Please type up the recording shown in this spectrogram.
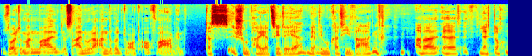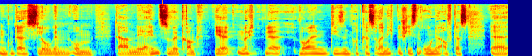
sollte man mal das eine oder andere dort auch wagen. Das ist schon ein paar Jahrzehnte her mit ja. Demokratie wagen. Aber äh, vielleicht doch ein guter Slogan, um da mehr hinzubekommen. Wir möchten, wir wollen diesen Podcast aber nicht beschließen, ohne auf das äh,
